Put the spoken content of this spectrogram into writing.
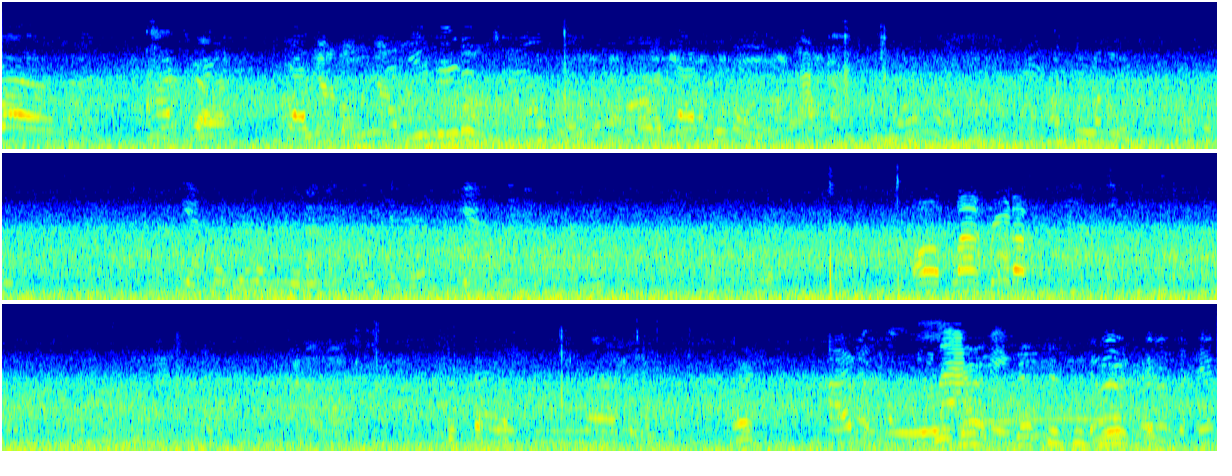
Bro. Have you heard of child labor? That's insane. Oh, flat, bring it up. hey, I was you're good. laughing. Distance is It was, it was, it.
